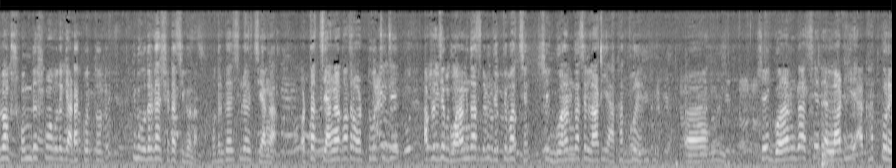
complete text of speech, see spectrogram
এবং সন্ধ্যের সময় ওদেরকে অ্যাটাক করতে হতো। কিন্তু ওদের কাছে সেটা ছিল না। ওদের কাছে ছিল চ্যাঙা। অর্থাৎ চ্যাঙা কথার অর্থ হচ্ছে যে আপনার যে গরান গাছগুলো দেখতে পাচ্ছেন, সেই গরান গাছের লাঠি আঘাত করে সেই গরান গাছের লাঠি আঘাত করে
